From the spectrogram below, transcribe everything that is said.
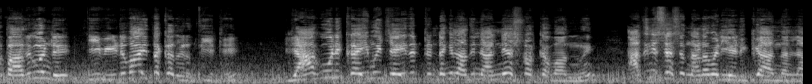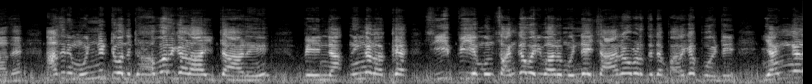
അപ്പൊ അതുകൊണ്ട് ഈ വിടുവായത്തൊക്കെ നിർത്തിയിട്ട് രാഹുൽ ക്രൈം ചെയ്തിട്ടുണ്ടെങ്കിൽ അതിന്റെ അന്വേഷണമൊക്കെ വന്ന് അതിനുശേഷം നടപടി എടുക്കുക എന്നല്ലാതെ അതിന് മുന്നിട്ട് വന്നിട്ട് അവറുകളായിട്ടാണ് പിന്നെ നിങ്ങളൊക്കെ സി പി എമ്മും സംഘപരിവാറും ഉന്നയിച്ച ആരോപണത്തിന്റെ പറകെ പോയിട്ട് ഞങ്ങൾ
